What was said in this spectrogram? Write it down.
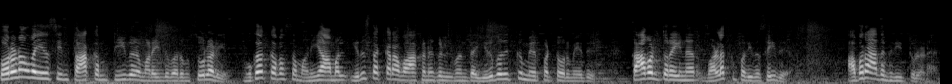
கொரோனா வைரஸின் தாக்கம் தீவிரமடைந்து வரும் சூழலில் முகக்கவசம் அணியாமல் இருசக்கர வாகனங்களில் வந்த இருபதுக்கும் மேற்பட்டோர் மீது காவல்துறையினர் வழக்கு பதிவு செய்து அபராதம் விதித்துள்ளனர்.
